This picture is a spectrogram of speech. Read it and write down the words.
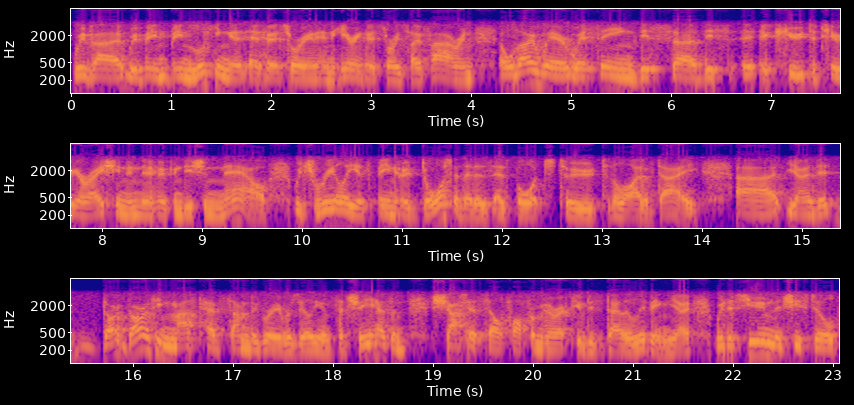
We've uh, we've been been looking at, at her story and, and, hearing her story so far, and although we're we're seeing this uh, this acute deterioration in her condition now, which really it's been her daughter that has, has brought to to the light of day. Uh, you know that Dor- Dorothy must have some degree of resilience that she hasn't shut herself off from her activities of daily living. You know, we'd assume that she's still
